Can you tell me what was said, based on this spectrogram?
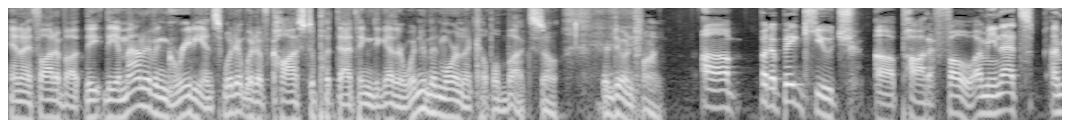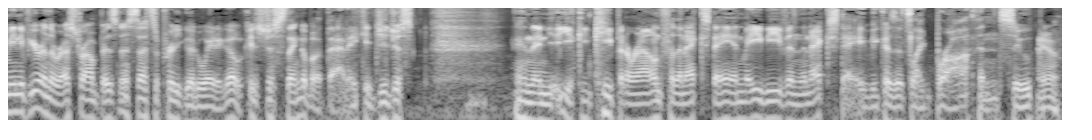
And I thought about the, the amount of ingredients, what it would have cost to put that thing together. Wouldn't have been more than a couple bucks. So they're doing fine. Uh, but a big, huge uh, pot of pho. I mean, that's. I mean, if you're in the restaurant business, that's a pretty good way to go. Because just think about that. Eh? Could you just, and then you, you can keep it around for the next day, and maybe even the next day because it's like broth and soup. Yeah.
